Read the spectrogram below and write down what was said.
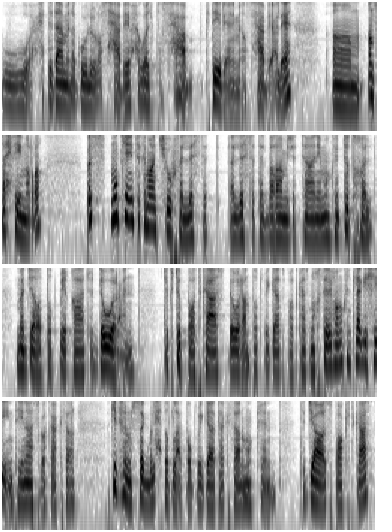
وحتى دائما أقوله لأصحابي وحولت أصحاب كثير يعني من أصحابي عليه. أم أنصح فيه مرة. بس ممكن أنت كمان تشوف الليستة الليستة البرامج الثانية ممكن تدخل متجر التطبيقات وتدور عن تكتب بودكاست تدور عن تطبيقات بودكاست مختلفة. ممكن تلاقي شيء أنت يناسبك أكثر. أكيد في المستقبل حتطلع تطبيقات أكثر. ممكن تتجاوز Pocket Casts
